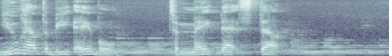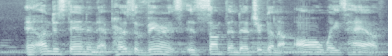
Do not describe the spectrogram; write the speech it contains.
You have to be able to make that step and understanding that perseverance is something that you're going to always have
